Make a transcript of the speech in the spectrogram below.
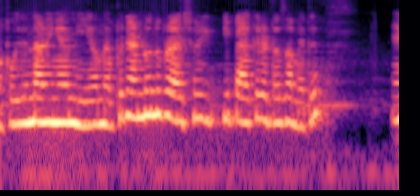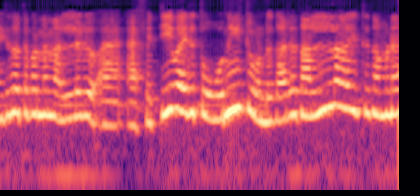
അപ്പോൾ ഇതെന്താണ് ഇങ്ങനെ നീറുന്നത്. അപ്പോൾ രണ്ടുമൂന്ന് പ്രാവശ്യം ഈ പാക്ക് ഇട്ട സമയത്ത് എനിക്ക് സത്യം പറഞ്ഞാൽ നല്ലൊരു എഫക്റ്റീവായിട്ട് തോന്നിയിട്ടുമുണ്ട് കാരണം നല്ലതായിട്ട് നമ്മുടെ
